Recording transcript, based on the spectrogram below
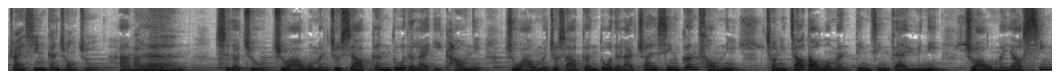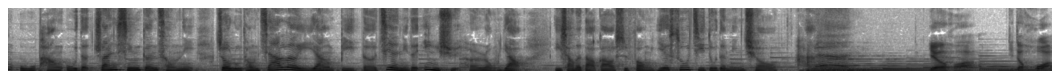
专心跟从主，阿门。是的，主，主啊，我们就是要更多的来依靠你，主啊，我们就是要更多的来专心跟从你。求你教导我们定睛在于你，主啊，我们要心无旁骛的专心跟从你，就如同加勒一样，必得见你的应许和荣耀。以上的祷告是奉耶稣基督的名求，阿门。耶和华，你的话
